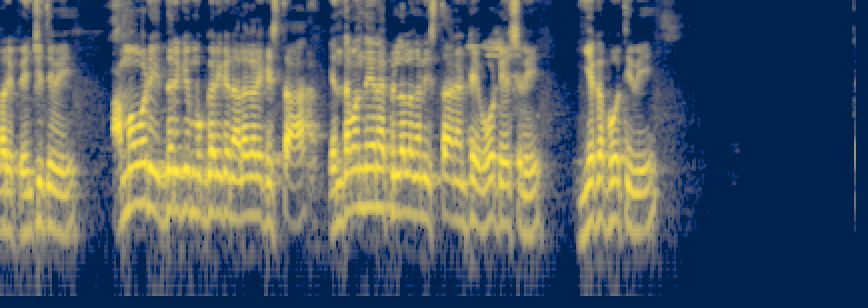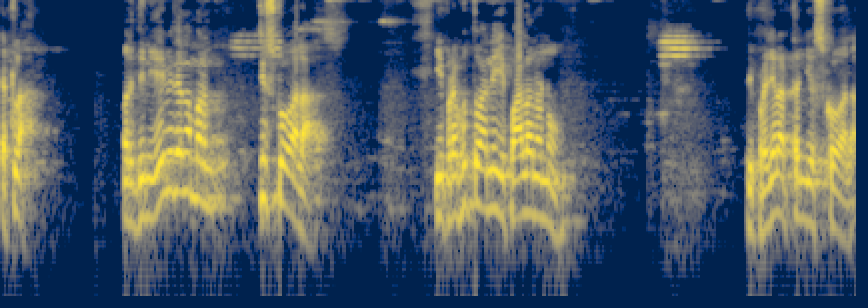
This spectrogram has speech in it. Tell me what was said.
మరి పెంచితివి. అమ్మఒడి ఇద్దరికి ముగ్గురికి నలుగురికి ఇస్తా. ఎంతమంది అయినా పిల్లలు కానీ ఇస్తానంటే ఓటేసిరి. ఇయ్యకపోతివి. ఎట్లా? మరి దీన్ని ఏ విధంగా మనం తీసుకోవాలా? ఈ ప్రభుత్వాన్ని ఈ పాలనను ఈ ప్రజలు అర్థం చేసుకోవాలా?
